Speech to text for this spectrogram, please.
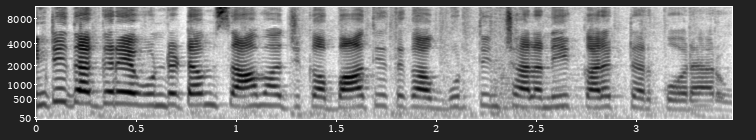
ఇంటి దగ్గరే ఉండటం సామాజిక బాధ్యతగా గుర్తించాలని కలెక్టర్ కోరారు.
